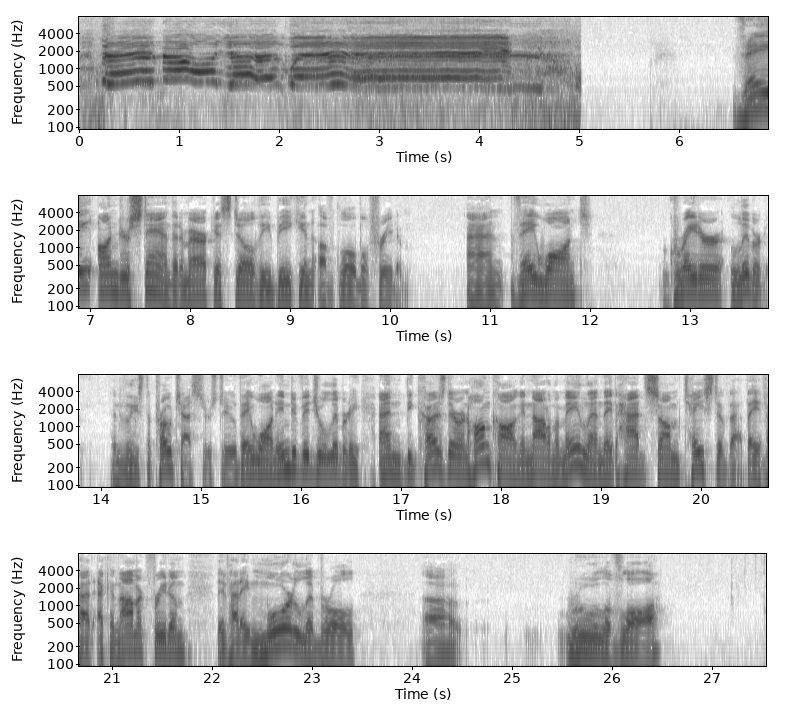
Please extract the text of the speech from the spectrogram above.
Understand that America is still the beacon of global freedom, and they want greater liberty. And at least the protesters do. They want individual liberty. And because they're in Hong Kong and not on the mainland, they've had some taste of that. They've had economic freedom. They've had a more liberal uh, rule of law.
